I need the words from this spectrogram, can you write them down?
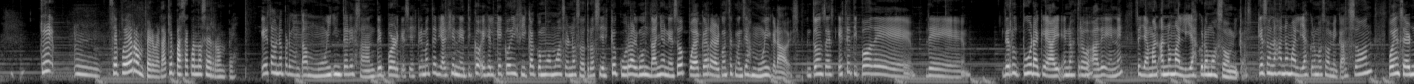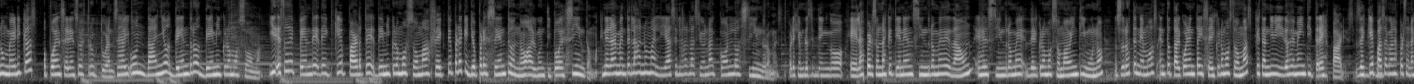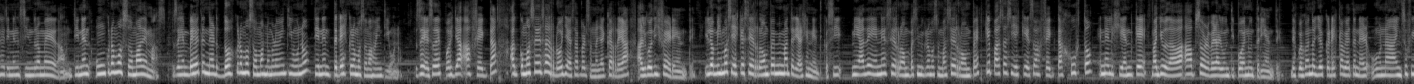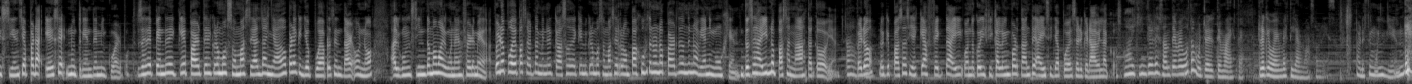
que mm, se puede romper, ¿verdad? ¿Qué pasa cuando se rompe? Esa es una pregunta muy interesante porque si es que el material genético es el que codifica cómo vamos a hacer nosotros, si es que ocurre algún daño en eso, puede acarrear consecuencias muy graves. Entonces, este tipo de, de, de ruptura que hay en nuestro. ADN se llaman anomalías cromosómicas. ¿Qué son las anomalías cromosómicas? Son, pueden ser numéricas o pueden ser en su estructura. Entonces hay un daño dentro de mi cromosoma. Y eso depende de qué parte de mi cromosoma afecte para que yo presente o no algún tipo de síntoma. Generalmente las anomalías se les relaciona con los síndromes. Por ejemplo, si tengo eh, las personas que tienen síndrome de Down, es el síndrome del cromosoma 21. Nosotros tenemos en total 46 cromosomas que están divididos en 23 pares. Entonces, ¿qué pasa con las personas que tienen síndrome de Down? Tienen un cromosoma de más. Entonces, en vez de tener dos cromosomas número 21, tienen tres cromosomas 21. Entonces eso después ya afecta a cómo se desarrolla esa persona, ya acarrea algo diferente. Y lo mismo si es que se rompe mi material genético, si mi ADN se rompe, si mi cromosoma se rompe, ¿qué pasa si es que eso afecta justo en el gen que me ayudaba a absorber algún tipo de nutriente? Después cuando yo crezca voy a tener una insuficiencia para ese nutriente en mi cuerpo. Entonces depende de qué parte del cromosoma sea el dañado para que yo pueda presentar o no algún síntoma o alguna enfermedad. Pero puede pasar también el caso de que mi cromosoma se rompa justo en una parte donde no había ningún gen. Entonces ahí no pasa nada, está todo bien. Ah. Pero lo que pasa si es que afecta ahí, cuando codifica lo importante, ahí sí ya puede ser grave la cosa. Ay, qué interesante. Me gusta mucho el tema este. Creo que voy a investigar más sobre eso. Parece muy bien.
